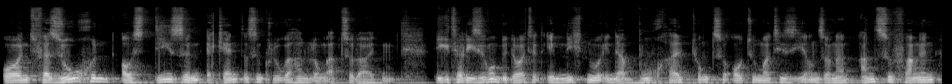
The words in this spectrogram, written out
und versuchen aus diesen Erkenntnissen kluge Handlungen abzuleiten. Digitalisierung bedeutet eben nicht nur in der Buchhaltung zu automatisieren, sondern anzufangen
